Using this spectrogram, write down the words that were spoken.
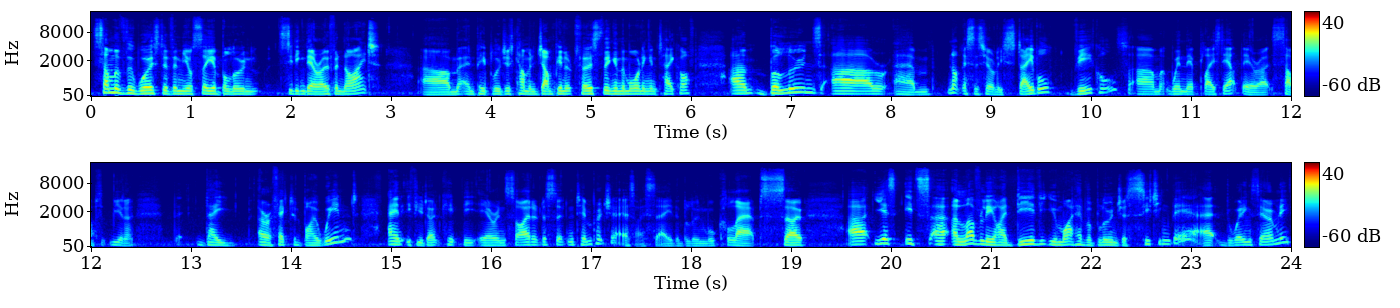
Some of the worst of them, you'll see a balloon sitting there overnight. Um, and people who just come and jump in at first thing in the morning and take off. Um, balloons are um, not necessarily stable vehicles um, when they're placed out there. Uh, sub, you know, they are affected by wind, and if you don't keep the air inside at a certain temperature, as I say, the balloon will collapse. So, uh, yes, it's a, a, lovely idea that you might have a balloon just sitting there at the wedding ceremony.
